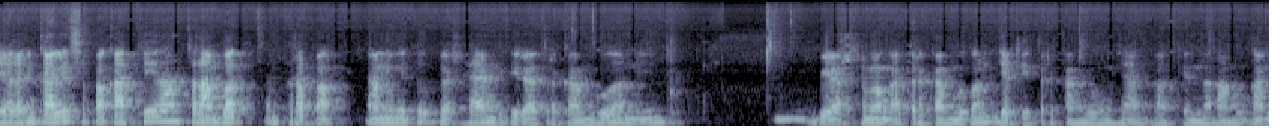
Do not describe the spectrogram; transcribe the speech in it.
Ya lain kali sepakati lah terlambat berapa anu itu biar saya tidak terganggu anu ini. Biar semua nggak terganggu kan jadi terganggu misalnya lagi nerangkan.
